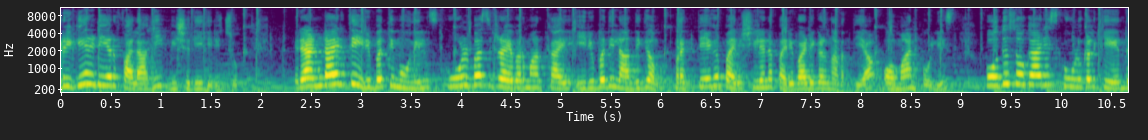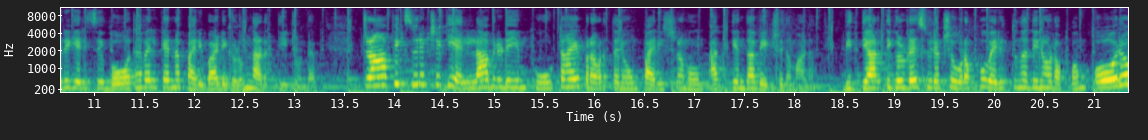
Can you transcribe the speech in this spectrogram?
ബ്രിഗേഡിയർ ഫലാഹി വിശദീകരിച്ചു. രണ്ടായിരത്തി ഇരുപത്തി മൂന്നിൽ സ്കൂൾ ബസ് ഡ്രൈവർമാർക്കായി ഇരുപതിലധികം പ്രത്യേക പരിശീലന പരിപാടികൾ നടത്തിയ ഒമാൻ പോലീസ് പൊതു സ്വകാര്യ സ്കൂളുകൾ കേന്ദ്രീകരിച്ച് ബോധവൽക്കരണ പരിപാടികളും നടത്തിയിട്ടുണ്ട്. ട്രാഫിക് സുരക്ഷയ്ക്ക് എല്ലാവരുടെയും കൂട്ടായ പ്രവർത്തനവും പരിശ്രമവും അത്യന്താപേക്ഷിതമാണ്. വിദ്യാർത്ഥികളുടെ സുരക്ഷ ഉറപ്പുവരുത്തുന്നതിനോടൊപ്പം ഓരോ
